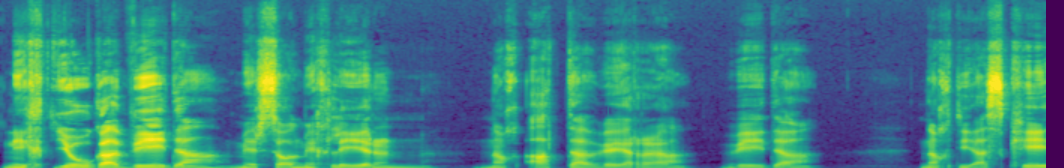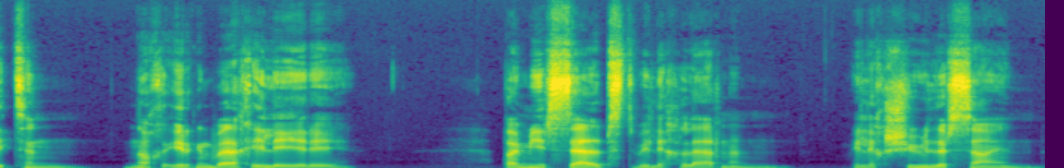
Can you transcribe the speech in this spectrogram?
Nicht Yoga Veda, mir soll mich lehren, noch Atta Vera Veda, noch die Asketen, noch irgendwelche Lehre. Bei mir selbst will ich lernen, will ich Schüler sein,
